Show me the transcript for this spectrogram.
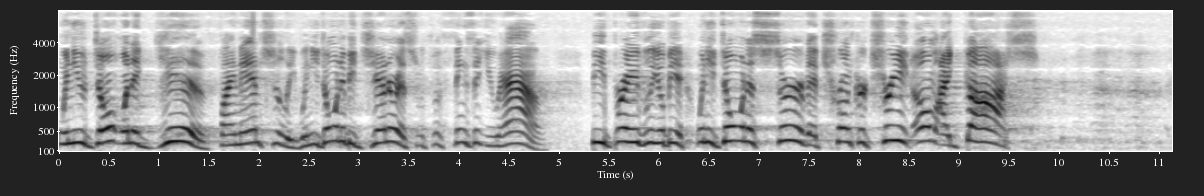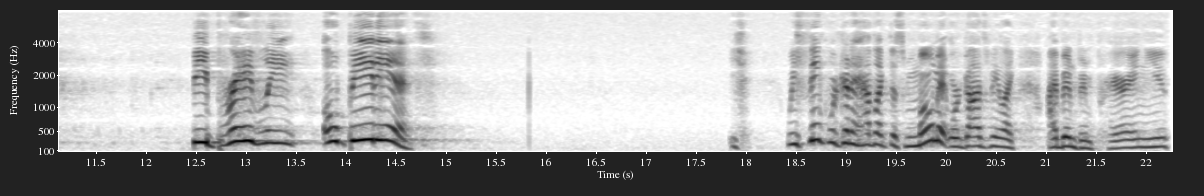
When you don't want to give financially. When you don't want to be generous with the things that you have. Be bravely obedient. When you don't want to serve at trunk or treat, oh my gosh. Be bravely obedient. We think we're going to have like this moment where God's being like, I've been preparing you,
